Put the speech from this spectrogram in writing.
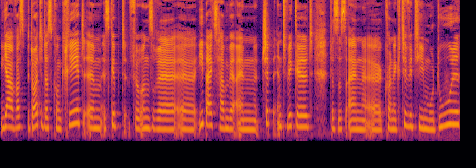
ja, was bedeutet das konkret? Ähm, es gibt für unsere äh, E-Bikes haben wir einen Chip entwickelt. Das ist ein äh, Connectivity-Modul,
